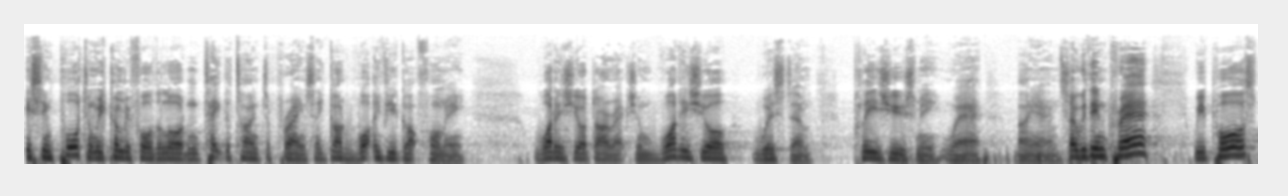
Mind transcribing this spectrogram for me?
it's important we come before the Lord and take the time to pray and say, God, what have you got for me? What is your direction? What is your wisdom? Please use me where I am. So within prayer, we pause,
